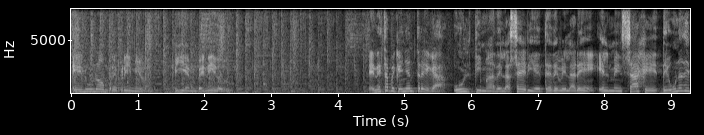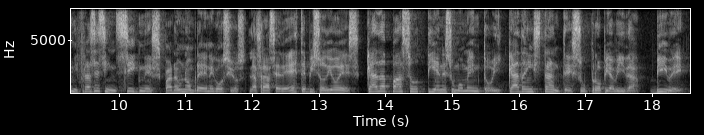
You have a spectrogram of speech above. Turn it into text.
en un hombre premium. Bienvenido. En esta pequeña entrega, última de la serie, te develaré el mensaje de una de mis frases insignes para un hombre de negocios. La frase de este episodio es, cada paso tiene su momento y cada instante su propia vida. Vive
